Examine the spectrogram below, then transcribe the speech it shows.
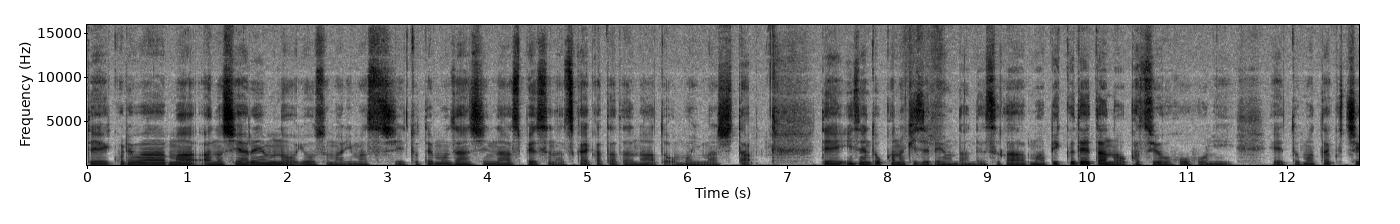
でこれはまああの CRM の要素もありますしとても斬新なスペースな使い方だなと思いました。で以前どっかの記事で読んだんですが、まあ、ビッグデータの活用方法に、えーと、全く違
